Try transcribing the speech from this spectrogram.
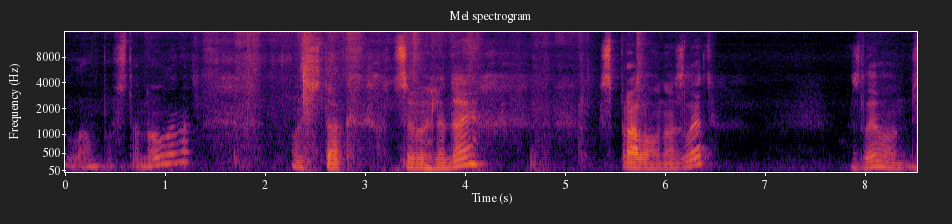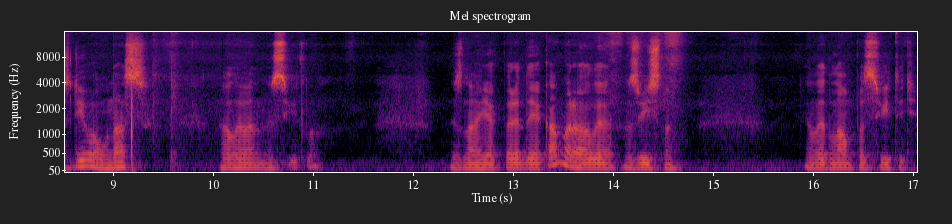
лампа встановлена. Ось так це виглядає. Справа у нас LED. Зліва, зліва у нас галогенне світло. Не знаю, як передає камера, але звісно, LED-лампа світить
